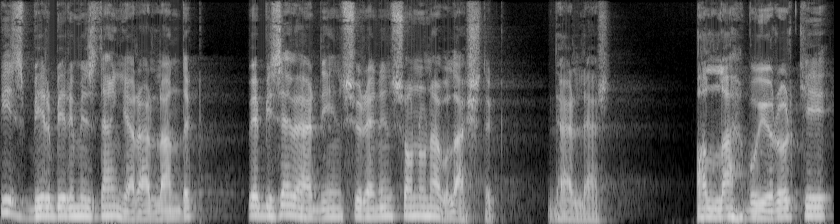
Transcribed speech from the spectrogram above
Biz birbirimizden yararlandık ve bize verdiğin sürenin sonuna ulaştık, derler. Allah buyurur ki,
